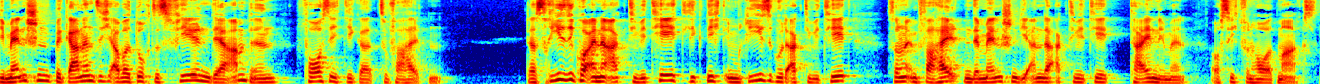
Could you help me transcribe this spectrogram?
Die Menschen begannen sich aber durch das Fehlen der Ampeln vorsichtiger zu verhalten. Das Risiko einer Aktivität liegt nicht im Risiko der Aktivität, sondern im Verhalten der Menschen, die an der Aktivität teilnehmen, aus Sicht von Howard Marks.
